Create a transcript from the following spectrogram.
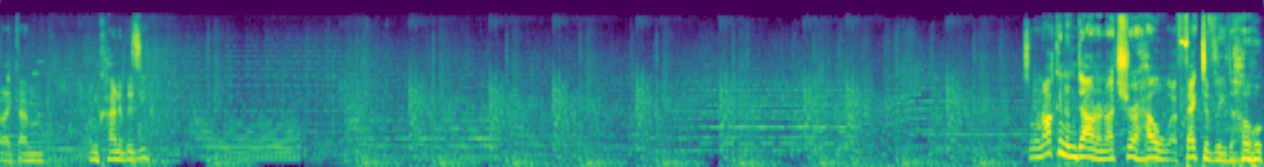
like I'm, I'm kind of busy. So we're knocking them down. I'm not sure how effectively though.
